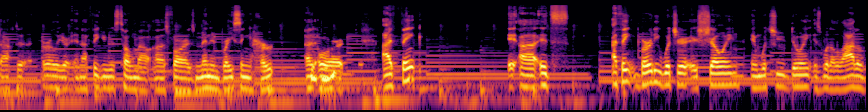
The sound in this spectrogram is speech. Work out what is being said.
Doctor, earlier, and I think you was talking about uh, as far as men embracing hurt, uh, mm-hmm. or I think it, uh, it's, I think Birdie Witcher is showing, and what you're doing is what a lot of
